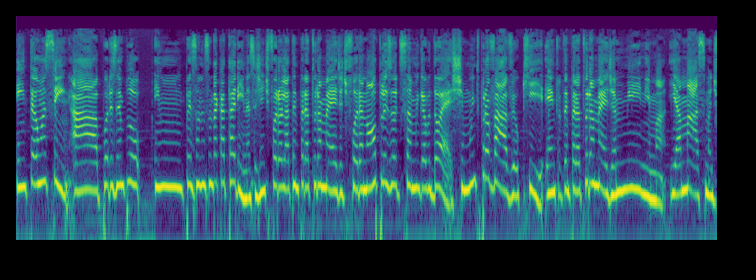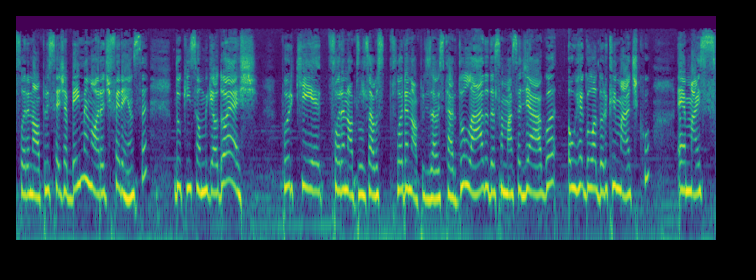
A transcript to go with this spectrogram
Então, assim, a, por exemplo, em, pensando em Santa Catarina, se a gente for olhar a temperatura média de Florianópolis ou de São Miguel do Oeste, muito provável que entre a temperatura média mínima e a máxima de Florianópolis seja bem menor a diferença do que em São Miguel do Oeste. Porque Florianópolis ao, Florianópolis, ao estar do lado dessa massa de água, o regulador climático é mais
